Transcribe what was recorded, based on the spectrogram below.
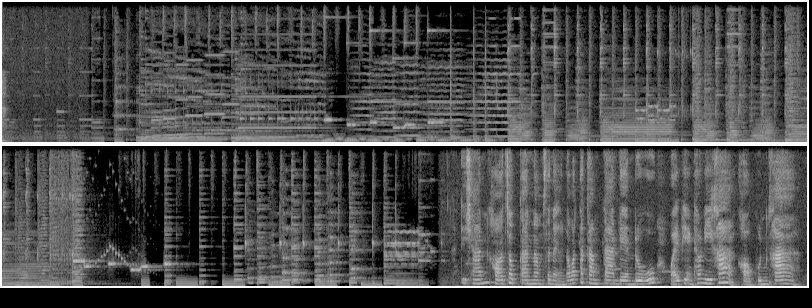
ดิฉันขอจบการนำเสนอนวัตกรรมการเรียนรู้ ไว้เพียงเท่านี้ค่ะ ขอบคุณค่ะ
